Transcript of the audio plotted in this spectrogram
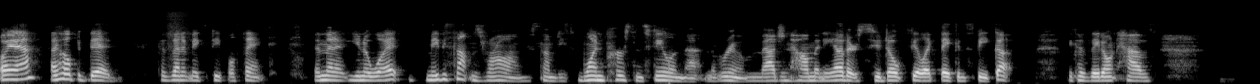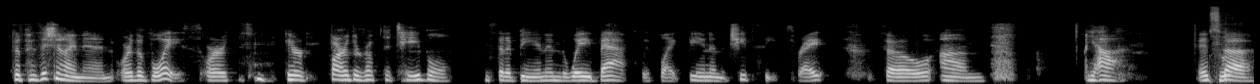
Oh yeah, I hope it did, because then it makes people think. And then you know what? Maybe something's wrong. If somebody's one person's feeling that in the room. Imagine how many others who don't feel like they can speak up because they don't have the position I'm in or the voice or they're farther up the table instead of being in the way back with like being in the cheap seats, right? So um yeah, it's So- uh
